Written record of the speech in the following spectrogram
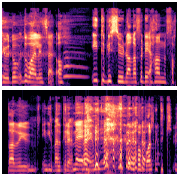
gud, då, då var jag lite så här, åh. Inte bli sur Anna för det, han fattar ju Mm, inte inte, bättre. det. Nej. det var bara lite kul.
